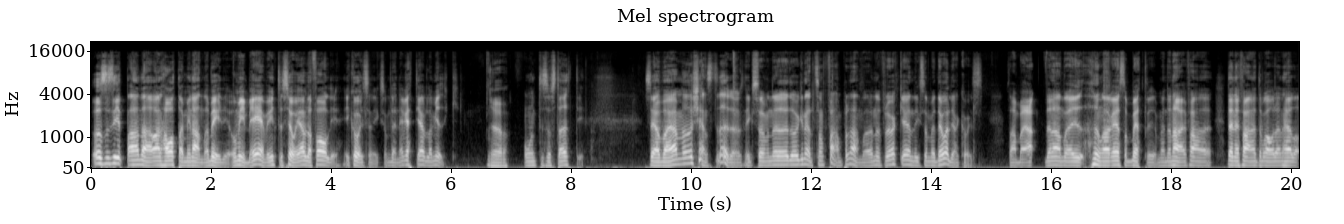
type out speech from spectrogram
Och så sitter han där och han hatar min andra bil ju. Och min BMW är ju inte så jävla farlig i coilsen liksom. Den är rätt jävla mjuk. Ja. Och inte så stötig. Så jag bara, ja men hur känns det nu då? Liksom, nu, du har gnällt som fan på den andra och nu får du åka en liksom med dåliga coils. Så han bara, ja den andra är ju hundra resor bättre men den här är fan, den är fan inte bra den heller.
